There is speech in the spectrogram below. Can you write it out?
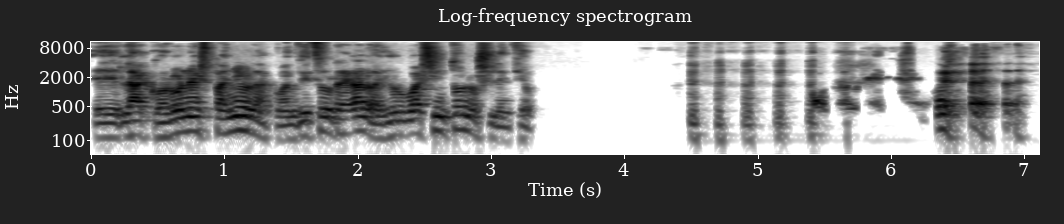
eh, la corona española, cuando hizo el regalo a George Washington, lo silenció.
